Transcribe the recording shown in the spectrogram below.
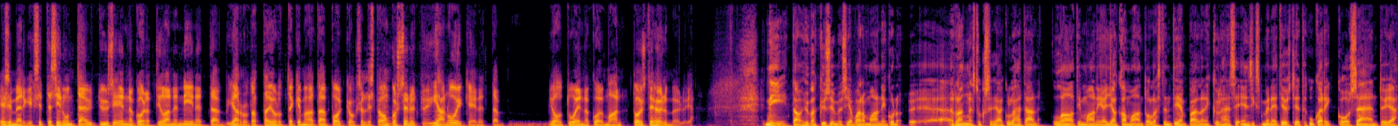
esimerkiksi, että sinun täytyisi ennakoida tilanne niin, että jarrutat tai joudut tekemään jotain poikkeuksellista. Onko se nyt ihan oikein, että joutuu ennakoimaan toisten hölmöilyjä? Niin, tämä on hyvä kysymys ja varmaan niin kun, rangaistuksia kun lähdetään laatimaan ja jakamaan tuollaisten tien päällä, niin kyllähän se ensiksi menee tietysti, että kuka rikkoo sääntöjä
